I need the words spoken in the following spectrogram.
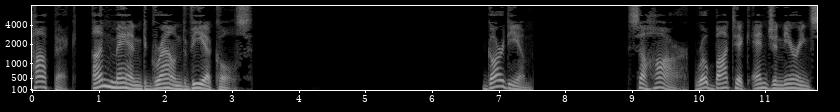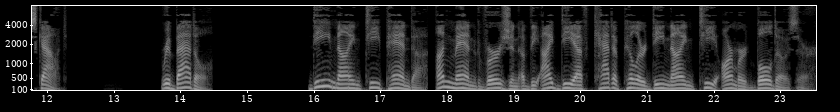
Topic: Unmanned ground vehicles. Guardium Sahar, Robotic Engineering Scout Rabattle D-9T Panda, unmanned version of the IDF Caterpillar D-9T armored bulldozer.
